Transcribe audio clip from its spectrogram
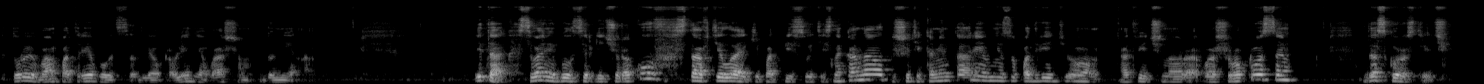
которые вам потребуются для управления вашим доменом. Итак, с вами был Сергей Чураков. Ставьте лайки, подписывайтесь на канал, пишите комментарии внизу под видео, отвечу на ваши вопросы. До скорых встреч!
